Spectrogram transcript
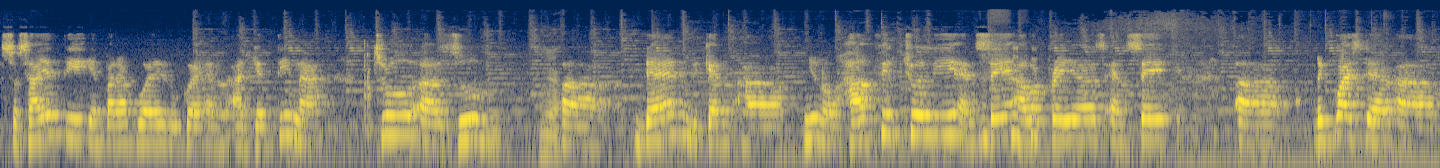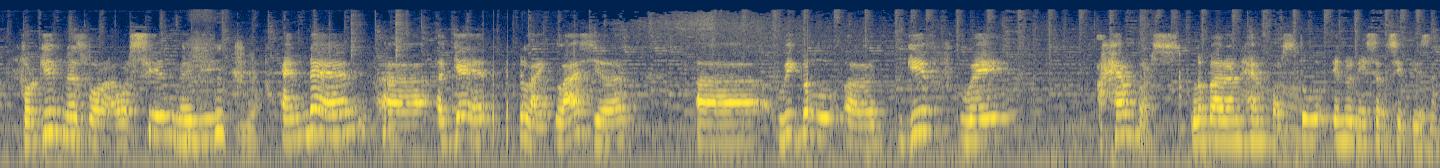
society in Paraguay, Uruguay, and Argentina through uh, Zoom. Yeah. Uh, then we can, uh, you know, hug virtually and say our prayers and say, uh, request their uh, forgiveness for our sin, maybe. Yeah. And then uh, again, like last year, uh, we go to uh, give away hampers, Lebaran hampers to Indonesian citizens,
